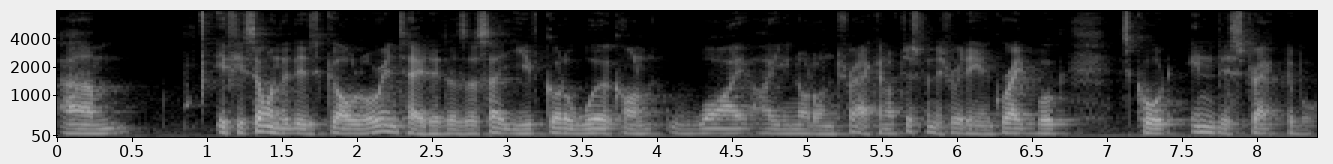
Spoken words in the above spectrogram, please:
Um, if you're someone that is goal orientated, as I say, you've got to work on why are you not on track. And I've just finished reading a great book. It's called Indistractable.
